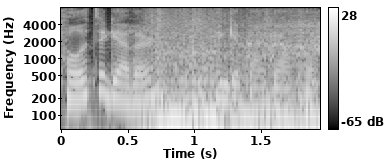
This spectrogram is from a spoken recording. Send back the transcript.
Pull it together and get back out there.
